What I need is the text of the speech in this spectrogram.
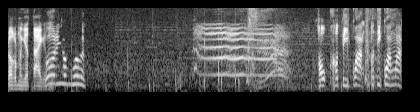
เรากำลังจะตายกัน โอ้นี่มันเพิ่มเขาเขาตีกว้างเขาตีกว้างมาก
